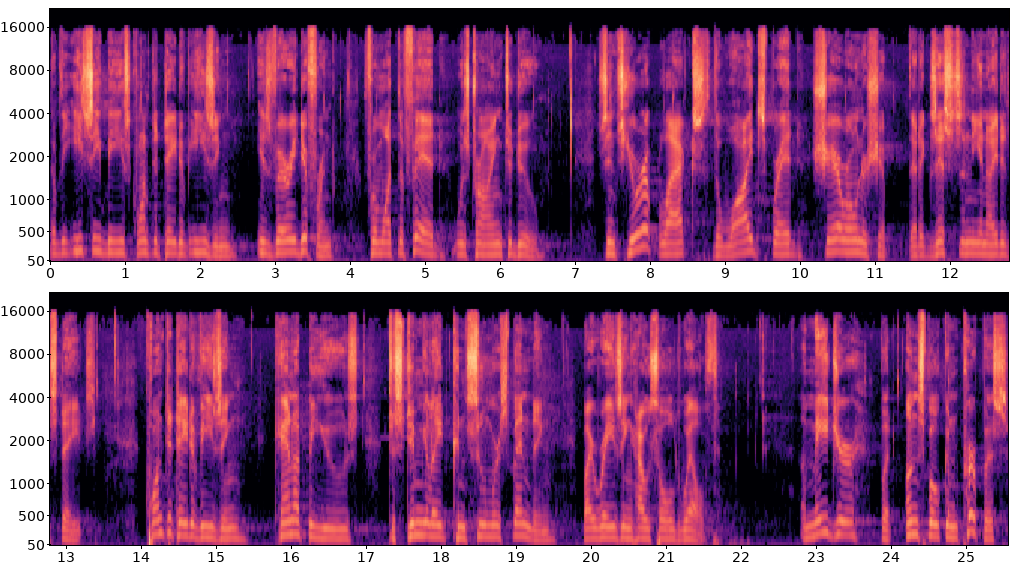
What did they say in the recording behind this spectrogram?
of the ECB's quantitative easing is very different from what the Fed was trying to do. Since Europe lacks the widespread share ownership that exists in the United States, quantitative easing cannot be used to stimulate consumer spending by raising household wealth. A major but unspoken purpose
